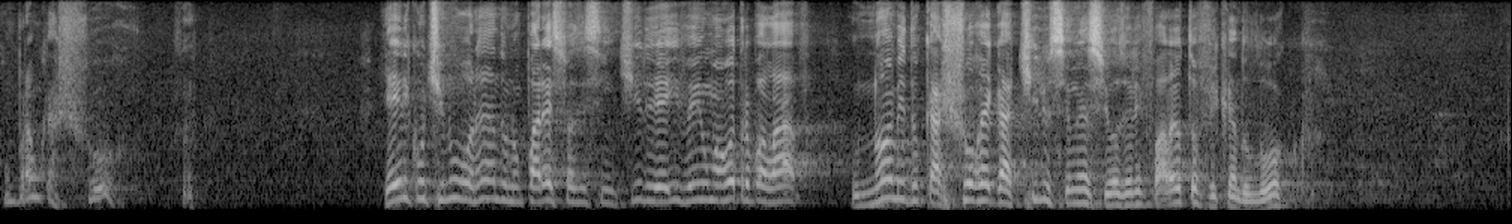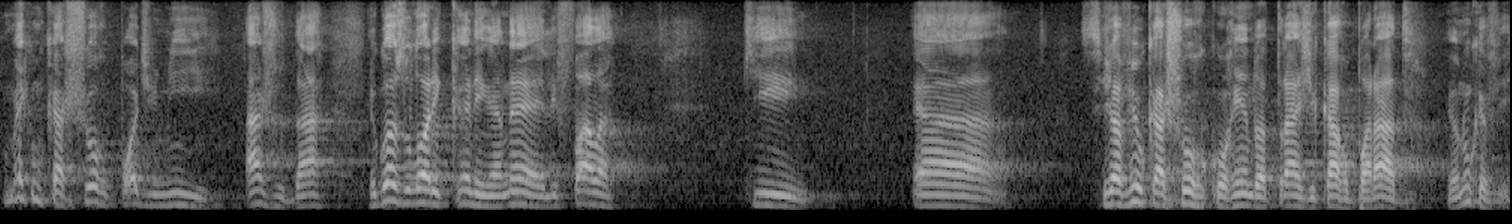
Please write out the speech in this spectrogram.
Comprar um cachorro. E aí ele continua orando, não parece fazer sentido, e aí vem uma outra palavra. O nome do cachorro é gatilho silencioso. Ele fala: Eu estou ficando louco. Como é que um cachorro pode me ajudar? Eu gosto do Lori Cunningham, né? Ele fala que é, você já viu cachorro correndo atrás de carro parado? Eu nunca vi.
